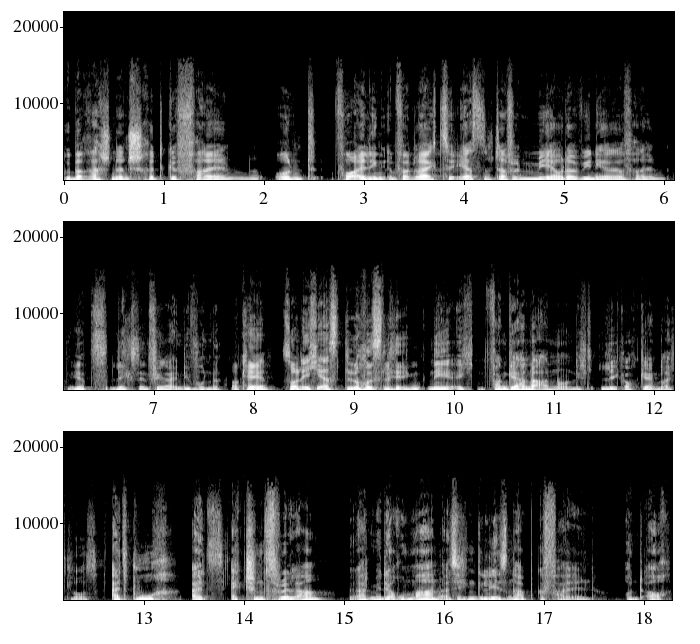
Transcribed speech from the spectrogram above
überraschenden Schritt gefallen? Und vor allen Dingen im Vergleich zur ersten Staffel mehr oder weniger gefallen? Jetzt legst du den Finger in die Wunde. Okay. Soll ich erst loslegen? Nee, ich fange gerne an und ich lege auch gern gleich los. Als Buch, als Action-Thriller hat mir der Roman, als ich ihn gelesen habe, gefallen. Und auch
